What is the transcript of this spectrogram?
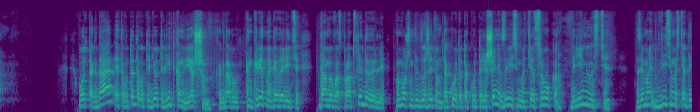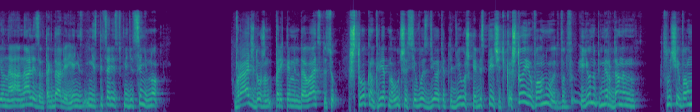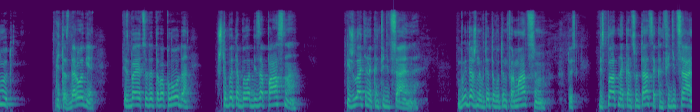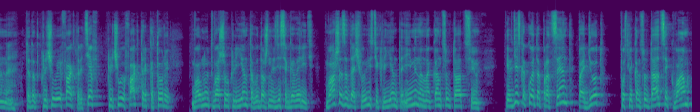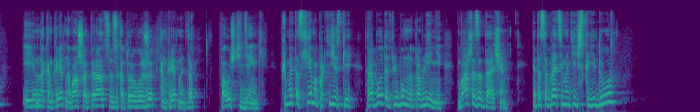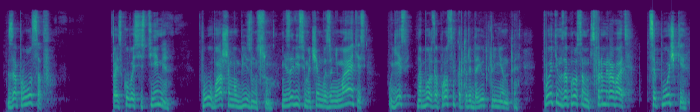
вот тогда это вот это вот идет lead conversion, когда вы конкретно говорите, да, мы вас прообследовали, мы можем предложить вам такое-то, такое-то решение в зависимости от срока беременности, в зависимости от ее анализов и так далее. Я не специалист в медицине, но врач должен порекомендовать, то есть, что конкретно лучше всего сделать этой девушке, обеспечить. Что ее волнует? Вот ее, например, в данном случае волнует это здоровье, избавиться от этого плода, чтобы это было безопасно и желательно конфиденциально. Вы должны вот эту вот информацию, то есть бесплатная консультация конфиденциальная, вот этот ключевые факторы, те ключевые факторы, которые волнуют вашего клиента, вы должны здесь оговорить. Ваша задача вывести клиента именно на консультацию. И вот здесь какой-то процент пойдет после консультации к вам и на конкретно вашу операцию, за которую вы уже конкретно получите деньги. В общем, эта схема практически работает в любом направлении. Ваша задача – это собрать семантическое ядро запросов в поисковой системе по вашему бизнесу. Независимо, чем вы занимаетесь, есть набор запросов, которые дают клиенты. По этим запросам сформировать цепочки,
